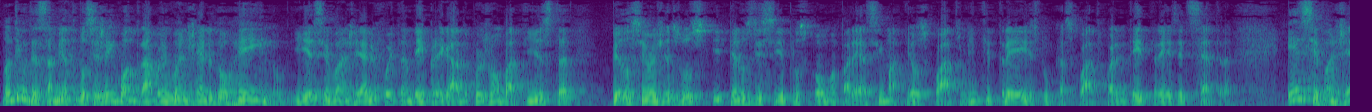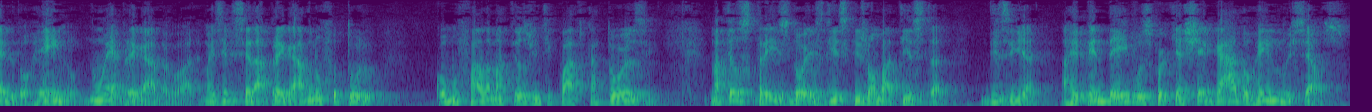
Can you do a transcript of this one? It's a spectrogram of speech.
No Antigo Testamento você já encontrava o Evangelho do Reino, e esse Evangelho foi também pregado por João Batista, pelo Senhor Jesus e pelos discípulos, como aparece em Mateus 4, 23, Lucas 4, 43, etc. Esse Evangelho do Reino não é pregado agora, mas ele será pregado no futuro, como fala Mateus 24, 14. Mateus 3, 2 diz que João Batista dizia: Arrependei-vos, porque é chegado o reino dos céus.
